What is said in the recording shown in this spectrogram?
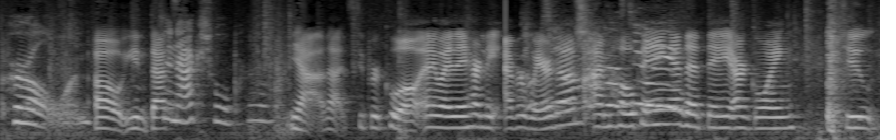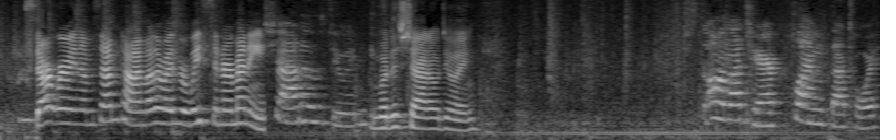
pearl one. Oh, you, It's that's an actual pearl. yeah, that's super cool. Anyway, they hardly ever wear them. I'm hoping that they are going to start wearing them sometime. Otherwise, we're wasting our money. Shadow's doing. What is Shadow doing? Just on that chair, playing with that toy.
